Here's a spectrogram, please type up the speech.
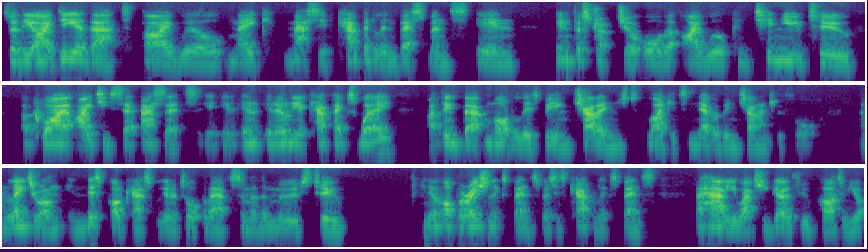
So the idea that I will make massive capital investments in infrastructure or that I will continue to acquire IT assets in, in, in only a capex way, I think that model is being challenged like it's never been challenged before. And later on in this podcast, we're going to talk about some of the moves to, you know, operational expense versus capital expense for how you actually go through part of your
